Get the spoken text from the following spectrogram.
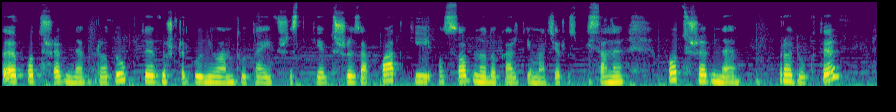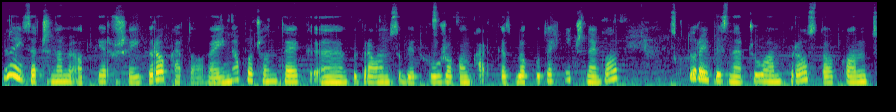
e, potrzebne produkty. Wyszczególniłam tutaj wszystkie trzy zakładki. Osobno do każdej macie rozpisane potrzebne produkty. No i zaczynamy od pierwszej brokatowej. Na początek e, wybrałam sobie różową kartkę z bloku technicznego, z której wyznaczyłam prostokąt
